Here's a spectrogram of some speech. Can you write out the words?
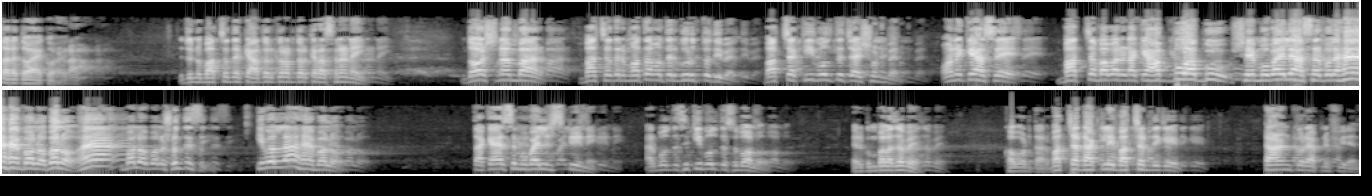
তারে দয়া করে না। এজন্য বাচ্চাদেরকে আদর করার দরকার আছে না নাই? দশ নাম্বার, বাচ্চাদের মতামতের গুরুত্ব দিবেন। বাচ্চা কি বলতে চায় শুনবেন। অনেকে আছে, বাচ্চা বাবার ডাকে, আব্বু আব্বু। সে মোবাইলে আসার বলে হ্যাঁ হ্যাঁ বলো বলো। হ্যাঁ বলো বলো, শুনতেছি। কি বললা? হ্যাঁ বলো। তাকে আছে মোবাইলের স্ক্রিনে। আর বলতেছে, কি বলতেছে, বলো? এরকম বলা যাবে? খবরদার। বাচ্চা ডাকলে বাচ্চার দিকে টার্ন করে আপনি ফিরেন।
